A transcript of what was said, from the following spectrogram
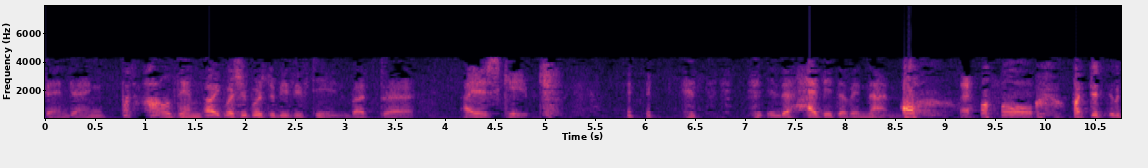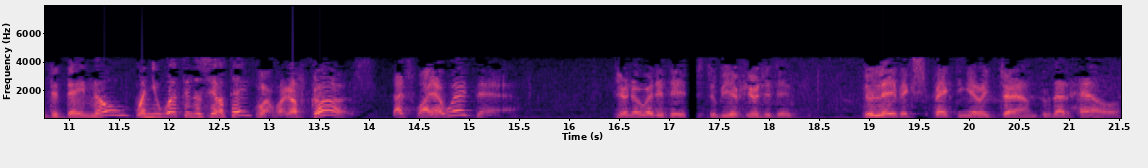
chain gang. But how then... Oh, it was supposed to be 15, but uh, I escaped. in the habit of a nun. Oh, oh, but did, did they know when you worked in the Sûreté? Well, well, of course. That's why I worked there. Do You know what it is to be a fugitive? To live expecting a return to that hell?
